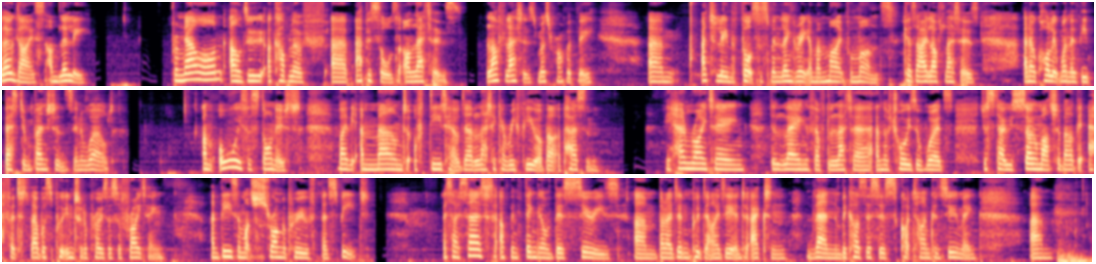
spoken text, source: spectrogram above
Hello, guys, I'm Lily. From now on, I'll do a couple of uh, episodes on letters, love letters, most probably. Um, actually, the thoughts has been lingering in my mind for months because I love letters, and I'll call it one of the best inventions in the world. I'm always astonished by the amount of detail that a letter can reveal about a person. The handwriting, the length of the letter, and the choice of words just tell you so much about the effort that was put into the process of writing. And these are much stronger proof than speech. As I said, I've been thinking of this series, um, but I didn't put the idea into action then because this is quite time consuming. Um,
